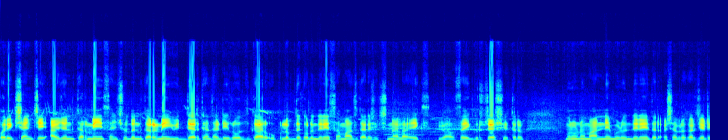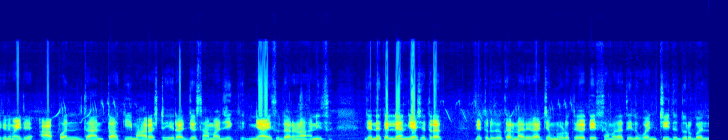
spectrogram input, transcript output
परीक्षांचे आयोजन करणे संशोधन करणे विद्यार्थ्यांसाठी रोजगार उपलब्ध करून देणे समाजकार्य शिक्षणाला एक व्यावसायिकदृष्ट्या क्षेत्र म्हणून मान्य मिळवून देणे. तर अशा प्रकारची या ठिकाणी माहिती आहे. आपण जाणता की महाराष्ट्र हे राज्य सामाजिक न्याय सुधारणा आणि जनकल्याण या क्षेत्रात नेतृत्व करणारे राज्य म्हणून ओळखले जाते. समाजातील वंचित दुर्बल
